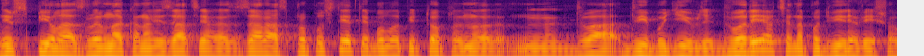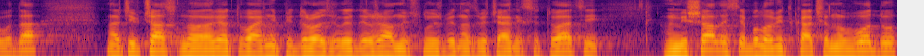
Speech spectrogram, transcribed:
Не вспіла зливна каналізація зараз пропустити, було підтоплено два, дві будівлі дворів, це на подвір'я вийшла вода. Значить, вчасно рятувальні підрозділи Державної служби надзвичайних ситуацій вмішалися, було відкачано воду,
